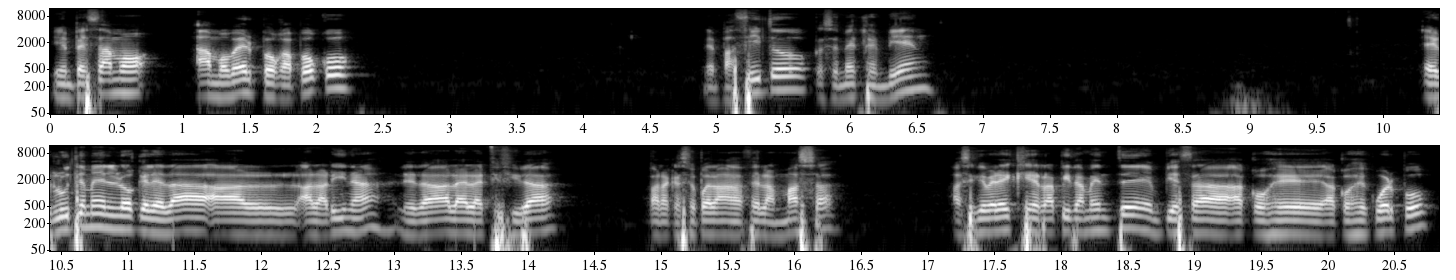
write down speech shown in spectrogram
Y empezamos a mover poco a poco. Despacito, que se mezclen bien. El gluten es lo que le da a la harina, le da la elasticidad para que se puedan hacer las masas. Así que veréis que rápidamente empieza a a coger cuerpo.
